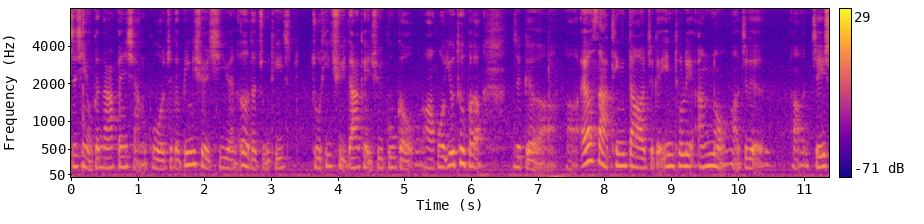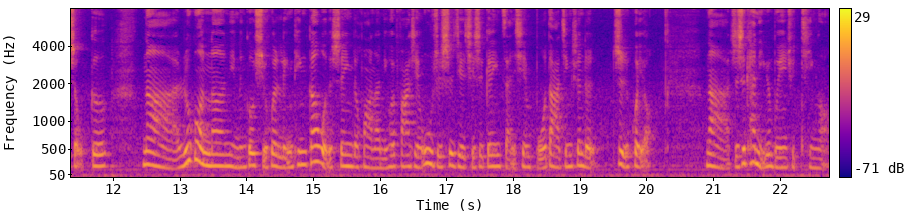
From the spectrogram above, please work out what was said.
之前有跟大家分享过这个《冰雪奇缘二》的主题主题曲，大家可以去 Google 啊或 YouTube 这个啊 Elsa 听到这个 Into the Unknown 啊这个啊这一首歌。那如果呢你能够学会聆听高我的声音的话呢，你会发现物质世界其实跟你展现博大精深的智慧哦。那只是看你愿不愿意去听哦。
